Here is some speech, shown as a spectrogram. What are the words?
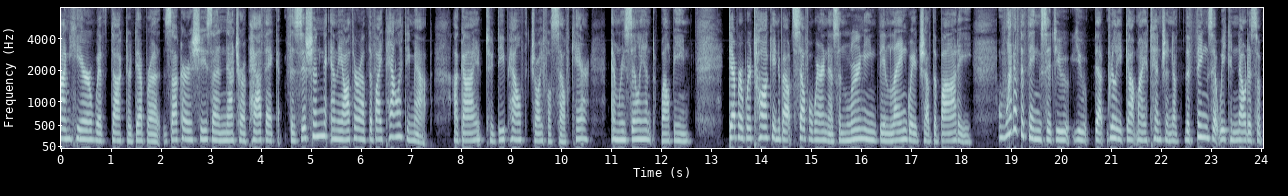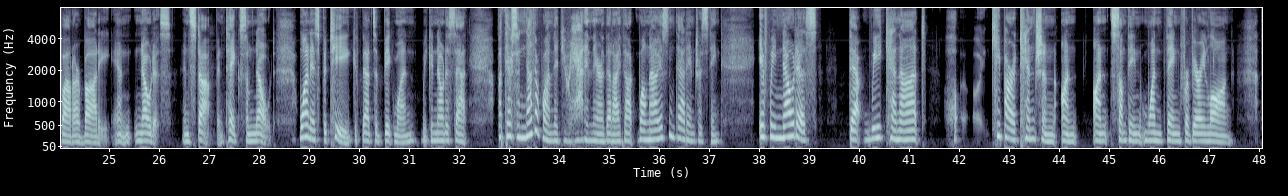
I'm here with Dr. Deborah Zucker. She's a naturopathic physician and the author of The Vitality Map, a guide to deep health, joyful self care, and resilient well being. Deborah, we're talking about self awareness and learning the language of the body. One of the things that you, you that really got my attention of the things that we can notice about our body and notice and stop and take some note. One is fatigue. That's a big one. We can notice that. But there's another one that you had in there that I thought, well, now isn't that interesting? If we notice that we cannot keep our attention on on something one thing for very long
